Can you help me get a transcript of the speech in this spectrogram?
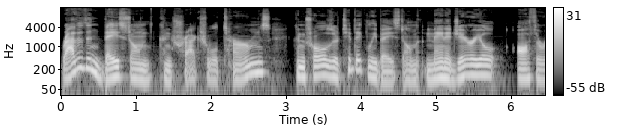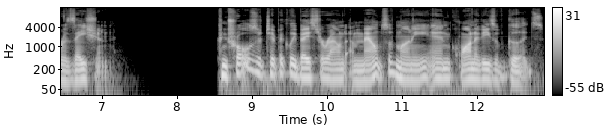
Rather than based on contractual terms, controls are typically based on managerial authorization. Controls are typically based around amounts of money and quantities of goods.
